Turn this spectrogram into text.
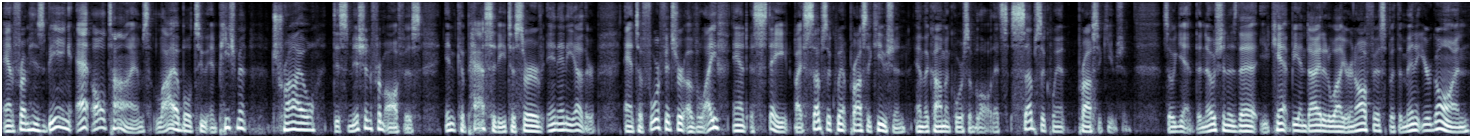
and from his being at all times liable to impeachment, trial, dismission from office, incapacity to serve in any other, and to forfeiture of life and estate by subsequent prosecution in the common course of law. That's subsequent prosecution. So, again, the notion is that you can't be indicted while you're in office, but the minute you're gone,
